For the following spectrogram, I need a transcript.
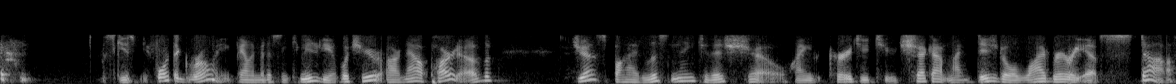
excuse me, for the growing family medicine community of which you are now part of just by listening to this show. I encourage you to check out my digital library of stuff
